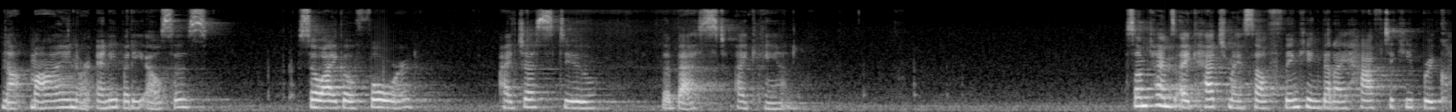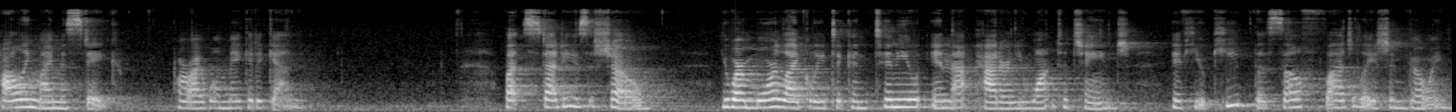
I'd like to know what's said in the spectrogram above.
not mine or anybody else's. So I go forward. I just do the best I can. Sometimes I catch myself thinking that I have to keep recalling my mistake or I will make it again. But studies show you are more likely to continue in that pattern you want to change if you keep the self flagellation going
